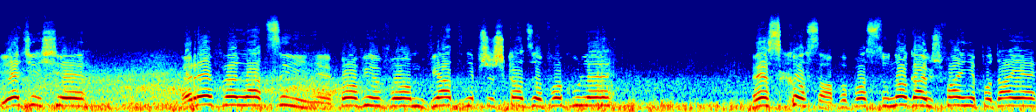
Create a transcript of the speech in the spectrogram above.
Jedzie się rewelacyjnie. Powiem wam, wiatr nie przeszkadza w ogóle. Jest kosa, po prostu noga już fajnie podaje.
